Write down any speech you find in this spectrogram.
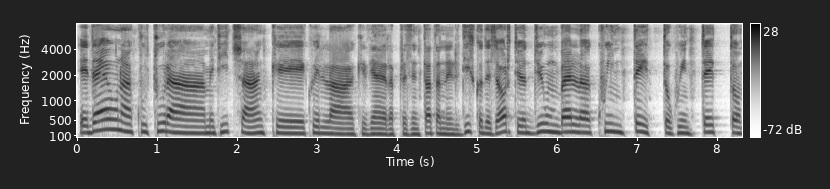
Ed è una cultura meticcia anche quella che viene rappresentata nel disco d'esordio di un bel quintetto, quintetto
